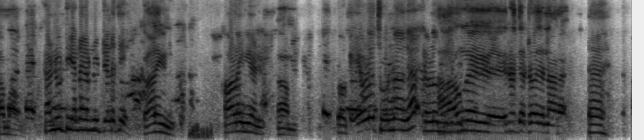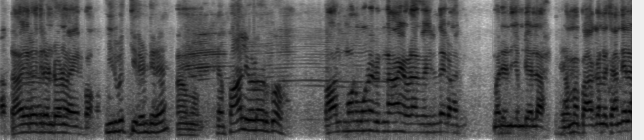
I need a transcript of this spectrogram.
ஆமா. கண்ணுட்டி என்ன கண்ணுட்டி அழைச்சி காளைங்கன்னு காளைங்கல் ஆமா. ஓகே எவ்வளவு சொன்னாங்க? எவ்வளவு? அவங்க இருபத்தெட்டு ரூபா சொன்னாங்க. நாங்க இருபத்தி ரெண்டு ரூபா வாங்கியிருக்கோம். இருபத்தி ரெண்டு ஆமா பால் எவ்வளவு இருக்கும்? பால் மூணு மூணு இருக்குங்க எவ்வளவு இருந்தே கணக்கு. மாதிரி செய்ய முடியல நம்ம பார்க்கல. சந்தையில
